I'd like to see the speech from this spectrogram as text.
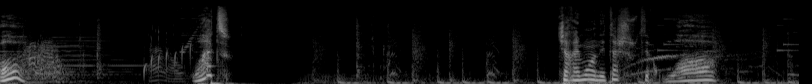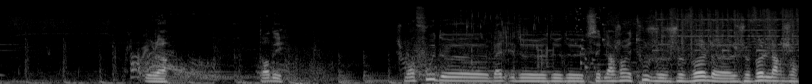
Oh What? Carrément un étage souterrain. Waouh Oh là. Attendez. Je m'en fous de, bah, de, de, de- c'est de l'argent et tout, je, je vole, euh, je vole l'argent.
